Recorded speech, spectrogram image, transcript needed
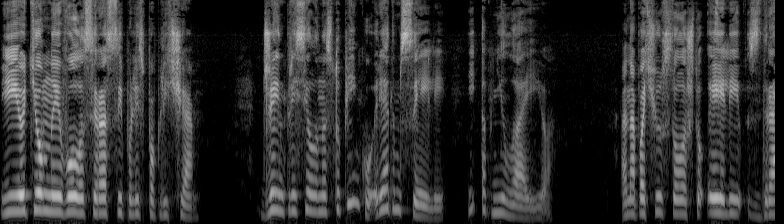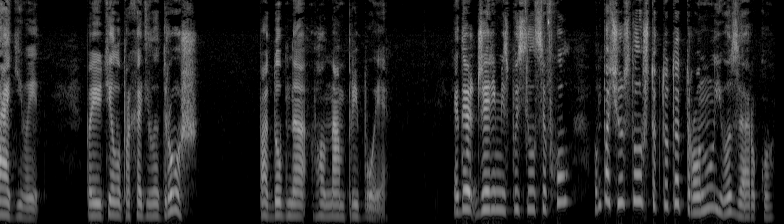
Ее темные волосы рассыпались по плечам. Джейн присела на ступеньку рядом с Элли и обняла ее. Она почувствовала, что Элли вздрагивает. По ее телу проходила дрожь, подобно волнам прибоя. Когда Джереми спустился в холл, он почувствовал, что кто-то тронул его за руку.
